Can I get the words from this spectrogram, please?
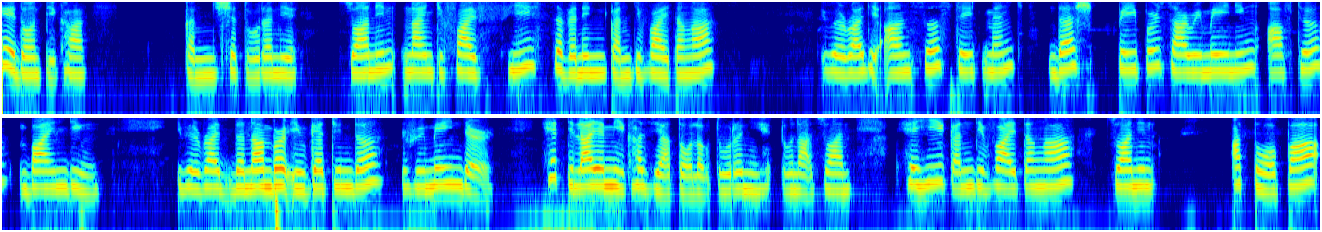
nge don ti kha kan sheturani chuanin 95 hi 7 in kan divide anga you will write the answer statement. Dash papers are remaining after binding. You will write the number you get in the remainder. Het tilaya mi kha zia to lo turani tuna chuan. He hi kan divide anga chuanin a topa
